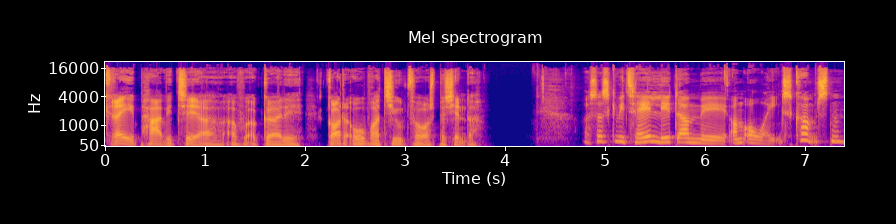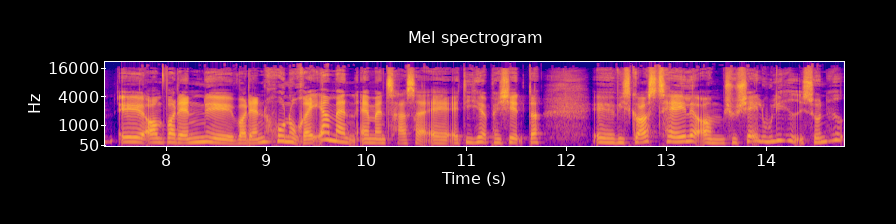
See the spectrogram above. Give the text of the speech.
greb har vi til at, at, at gøre det godt og operativt for vores patienter? Og så skal vi tale lidt om, øh, om overenskomsten, øh, om hvordan, øh, hvordan honorerer man, at man tager sig af, af de her patienter. Øh, vi skal også tale om social ulighed i sundhed,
